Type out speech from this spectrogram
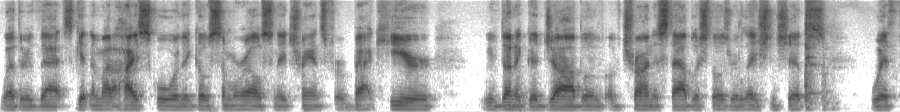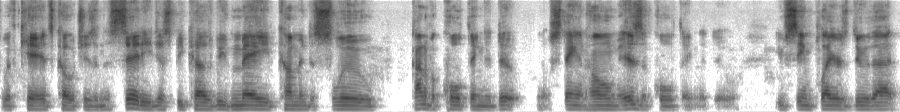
whether that's getting them out of high school or they go somewhere else and they transfer back here. We've done a good job of, of trying to establish those relationships with with kids, coaches in the city, just because we've made coming to SLU kind of a cool thing to do. You know, staying home is a cool thing to do. You've seen players do that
